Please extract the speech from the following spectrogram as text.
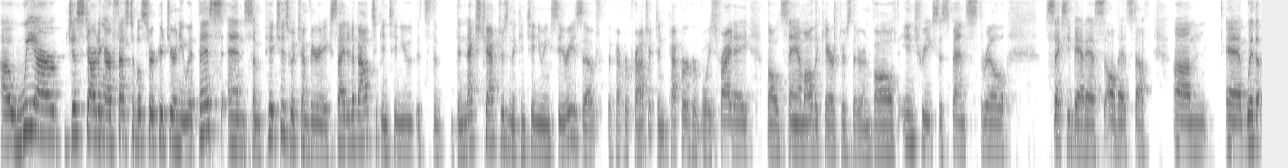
Uh, we are just starting our festival circuit journey with this and some pitches, which I'm very excited about to continue. It's the, the next chapters in the continuing series of the Pepper Project and Pepper, Her Boys Friday, Bald Sam, all the characters that are involved, intrigue, suspense, thrill, sexy badass, all that stuff. Um, and with a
